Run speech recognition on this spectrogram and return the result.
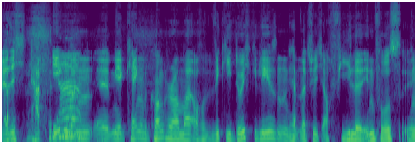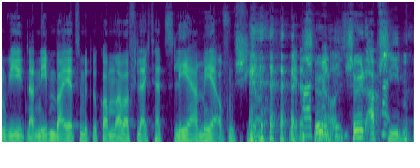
Also ich habe ja. irgendwann äh, mir Kang the Conqueror mal auch Wiki durchgelesen und ich habe natürlich auch viele Infos irgendwie nebenbei jetzt mitbekommen, aber vielleicht hat's Lea mehr auf dem Schirm. schön, schön abschieben.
